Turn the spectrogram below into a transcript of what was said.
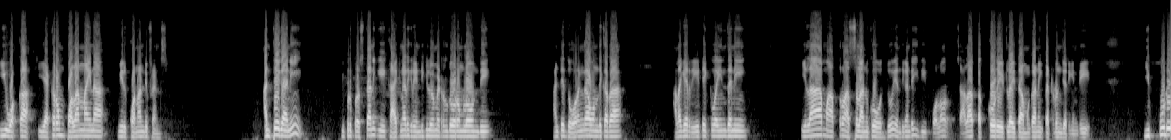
ఈ ఒక్క ఎకరం పొలాన్నైనా మీరు కొనండి ఫ్రెండ్స్. అంతేగాని ఇప్పుడు ప్రస్తుతానికి కాకినాడకి రెండు కిలోమీటర్ల దూరంలో ఉంది. అంటే దూరంగా ఉంది కదా. అలాగే రేట్ ఎక్కువైందని ఇలా మాత్రం అస్సలు అనుకోవద్దు. ఎందుకంటే ఇది పొలం చాలా తక్కువ రేట్లో అయితే అమ్మకానికి పెట్టడం జరిగింది. ఇప్పుడు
